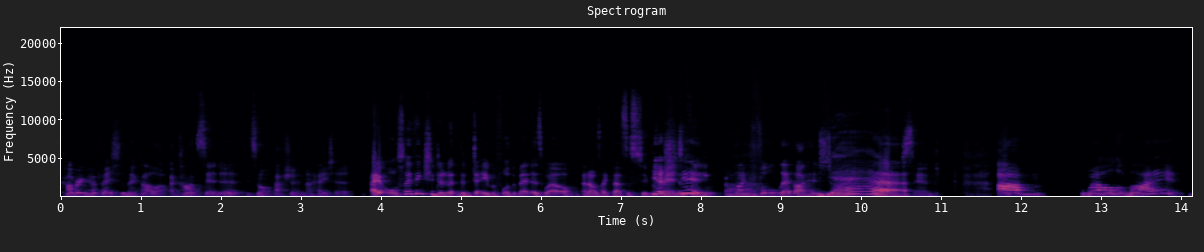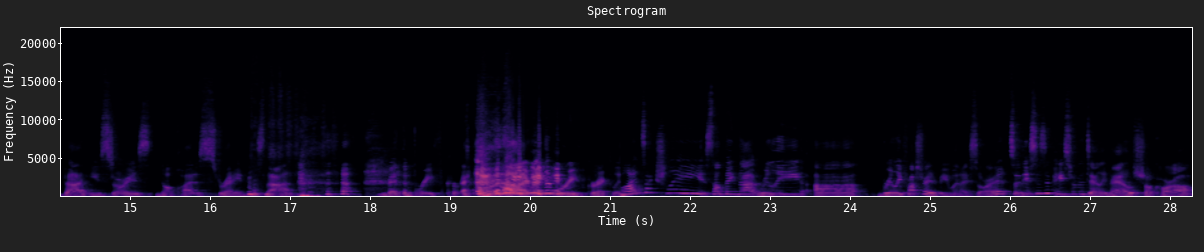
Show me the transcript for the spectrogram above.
covering her face to the Met Gala. I can't stand it. It's not fashion. I hate it. I also think she did it the day before the Met as well. And I was like, that's a super Yeah, she did. thing. Like Ah. full leather head to toe. I Yeah. understand. Um. Well, my bad news story is not quite as strange as that. You read the brief correctly. I read the brief correctly. Mine's actually something that really, uh, really frustrated me when I saw it. So this is a piece from the Daily Mail, shock horror.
